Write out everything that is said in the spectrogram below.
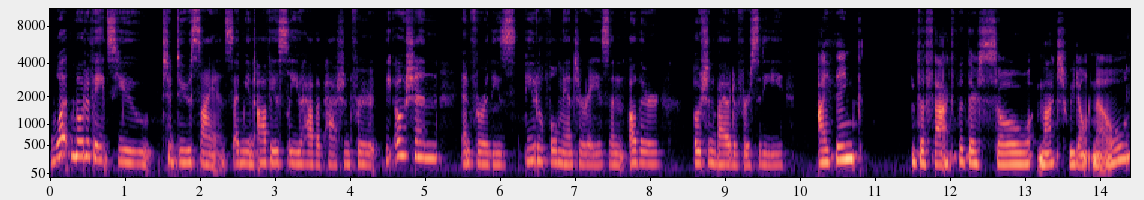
What motivates you to do science? I mean, obviously you have a passion for the ocean and for these beautiful manta rays and other ocean biodiversity. I think the fact that there's so much we don't know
